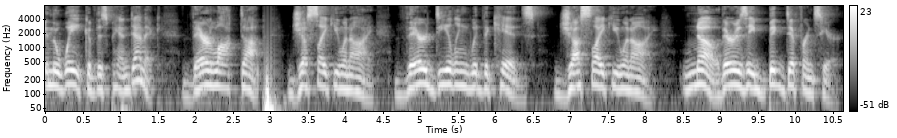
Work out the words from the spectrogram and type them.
In the wake of this pandemic, they're locked up just like you and I. They're dealing with the kids just like you and I. No, there is a big difference here.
